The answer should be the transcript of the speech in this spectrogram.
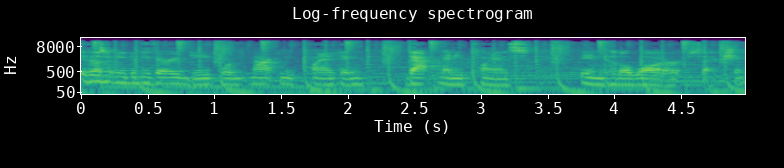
It doesn't need to be very deep. We're not to be planting that many plants into the water section.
